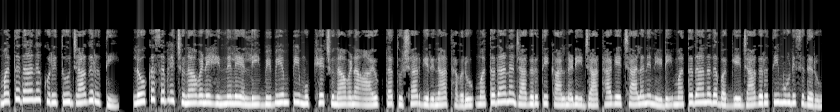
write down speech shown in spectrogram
ಮತದಾನ ಕುರಿತು ಜಾಗೃತಿ. ಲೋಕಸಭೆ ಚುನಾವಣೆ ಹಿನ್ನೆಲೆಯಲ್ಲಿ ಬಿಬಿಎಂಪಿ ಮುಖ್ಯ ಚುನಾವಣಾ ಆಯುಕ್ತ ತುಷಾರ್ ಗಿರಿನಾಥ್ ಅವರು ಮತದಾನ ಜಾಗೃತಿ ಕಾಲ್ನಡಿ ಜಾಥಾಗೆ ಚಾಲನೆ ನೀಡಿ ಮತದಾನದ ಬಗ್ಗೆ ಜಾಗೃತಿ ಮೂಡಿಸಿದರು.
